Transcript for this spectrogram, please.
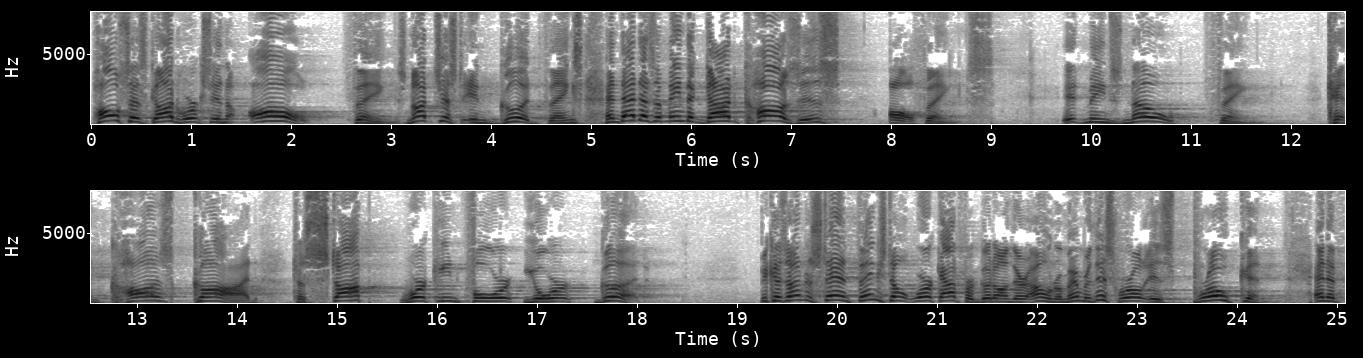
Paul says God works in all things, not just in good things. And that doesn't mean that God causes all things. It means no thing can cause God to stop working for your good. Because understand, things don't work out for good on their own. Remember, this world is broken. And if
